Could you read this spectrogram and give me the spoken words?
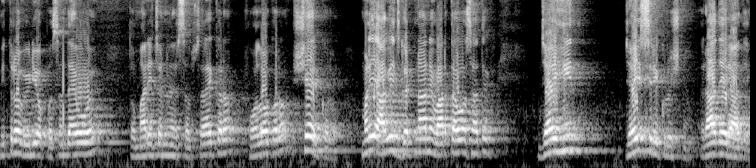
મિત્રો, વીડિયો પસંદ આવ્યો હોય તો મારી ચેનલને સબસ્ક્રાઈબ કરો ફોલો કરો શેર કરો. મળી આવી જ ઘટના અને વાર્તાઓ સાથે. જય હિન્દ, જય શ્રી કૃષ્ણ. રાધે રાધે.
